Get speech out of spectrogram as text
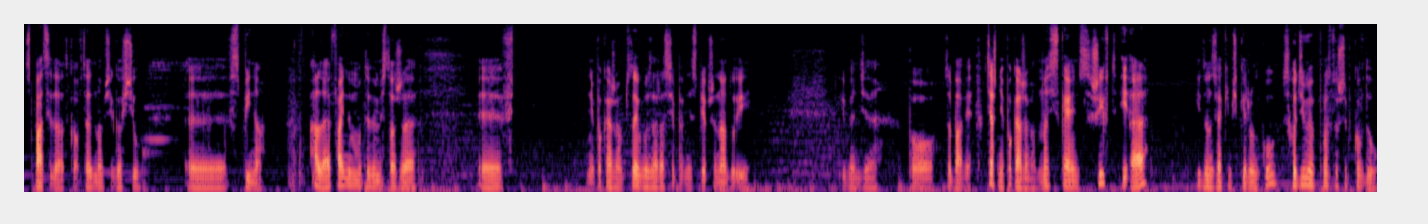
spację dodatkowo. Wtedy nam się gościu yy, wspina. Ale fajnym motywem jest to, że yy, w, nie pokażę wam tutaj, bo zaraz się pewnie spieprzę na dół i, i będzie po zabawie. Chociaż nie, pokażę wam. Naciskając Shift i E idąc w jakimś kierunku, schodzimy po prostu szybko w dół.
